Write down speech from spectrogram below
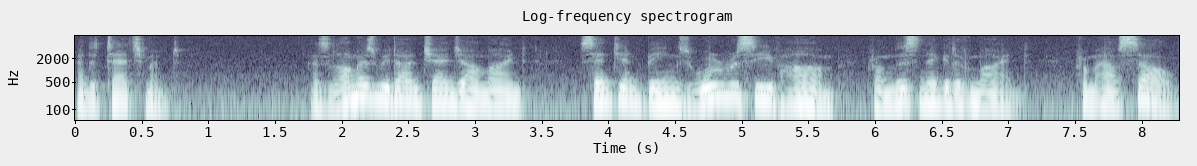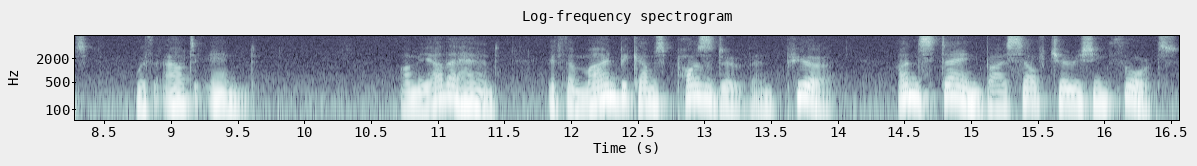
and attachment. As long as we don't change our mind, sentient beings will receive harm from this negative mind, from ourselves, without end. On the other hand, if the mind becomes positive and pure, unstained by self-cherishing thoughts,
